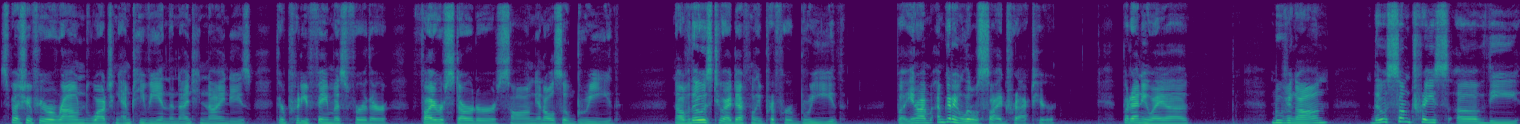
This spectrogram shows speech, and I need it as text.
especially if you're around watching MTV in the 1990s. They're pretty famous for their Firestarter song and also Breathe. Now, of those two, I definitely prefer Breathe. But, you know, I'm, I'm getting a little sidetracked here. But anyway, uh, moving on. Though some trace of the,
